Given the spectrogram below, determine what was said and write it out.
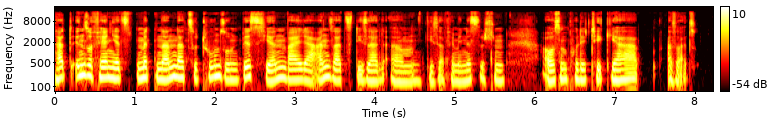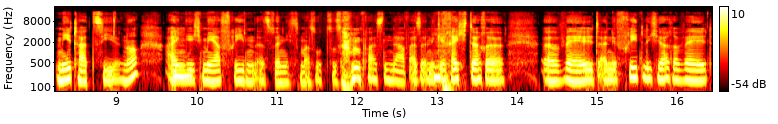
hat insofern jetzt miteinander zu tun, so ein bisschen, weil der Ansatz dieser, ähm, dieser feministischen Außenpolitik ja, also als Metaziel, ne, eigentlich mhm. mehr Frieden ist, wenn ich es mal so zusammenfassen darf. Also eine gerechtere äh, Welt, eine friedlichere Welt.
